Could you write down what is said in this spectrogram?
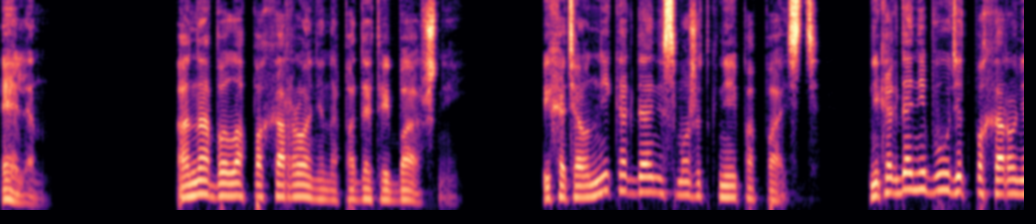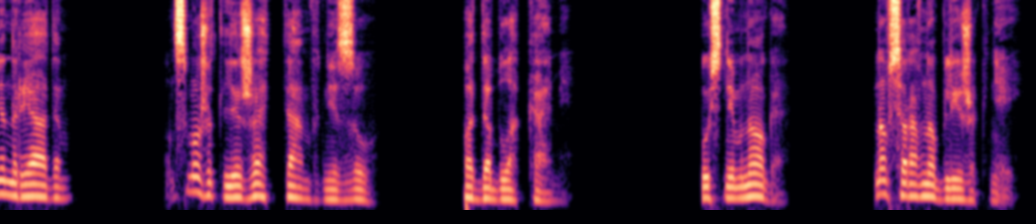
Эллен. Она была похоронена под этой башней. И хотя он никогда не сможет к ней попасть, никогда не будет похоронен рядом, он сможет лежать там внизу, под облаками. Пусть немного, но все равно ближе к ней.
